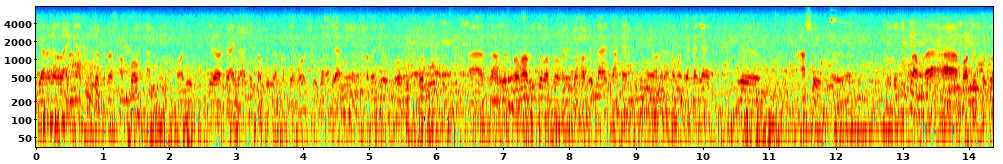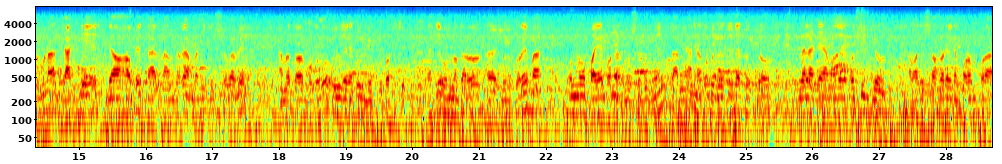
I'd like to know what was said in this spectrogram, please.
যারা যারা লাইনে আছেন যতটা সম্ভব আমাদের দেওয়ার জায়গা আছে তবে আমরা দেবো। সেক্ষেত্রে আমি সবাইকে অনুরোধ করব কাউকে প্রভাবিত বা প্রভাবিত হবে না। টাকার বিনিময়ে অনেক সময় দেখা যায় যে আসে এটা কিন্তু আমরা বরদাস্ত করব না। যাকে দেওয়া হবে তার নাম ধরে আমরা নিজস্বভাবে আমরা তদন্ত করব। ওই জায়গাতে ওই ব্যক্তি বসেছে। তাকে অন্য কারোর জোর করে বা অন্য উপায়ে বসার কোনো সুযোগ নেই। তো আমি আশা করব যেহেতু এটা চৈত্র মেলাটাই আমাদের ঐতিহ্য, আমাদের শহরে এটা পরম্পরা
